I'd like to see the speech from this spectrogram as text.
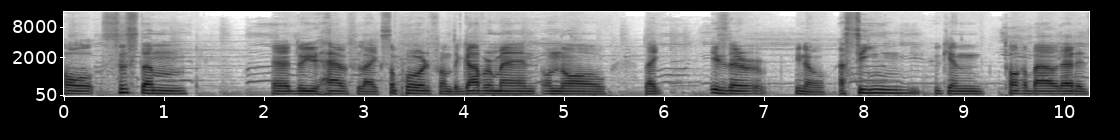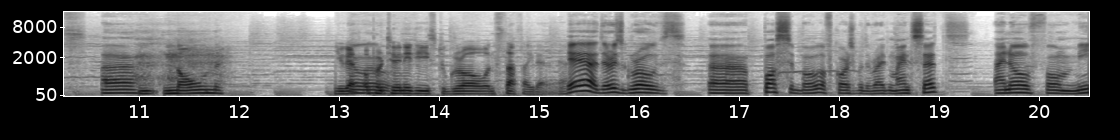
whole system. Uh, do you have like support from the government or no? Like, is there you know a scene you can talk about that it's Uh, known? You get Oh. opportunities to grow and stuff like that. Yeah. yeah, there is growth uh, possible, of course, with the right mindset. I know for me,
